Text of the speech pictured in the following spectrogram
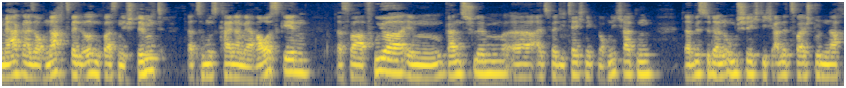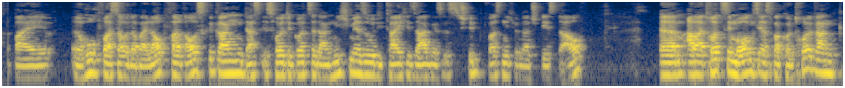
merken also auch nachts, wenn irgendwas nicht stimmt. Dazu muss keiner mehr rausgehen. Das war früher im ganz schlimm, äh, als wir die Technik noch nicht hatten. Da bist du dann umschichtig alle zwei Stunden Nacht bei äh, Hochwasser oder bei Laubfall rausgegangen. Das ist heute Gott sei Dank nicht mehr so. Die Teiche sagen, es ist, stimmt was nicht und dann stehst du auf. Ähm, aber trotzdem morgens erstmal Kontrollgang,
